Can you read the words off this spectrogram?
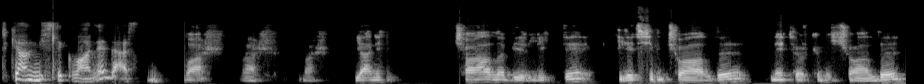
Tükenmişlik var. Ne dersin? Var, var, var. Yani çağla birlikte iletişim çoğaldı, network'ümüz çoğaldı,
